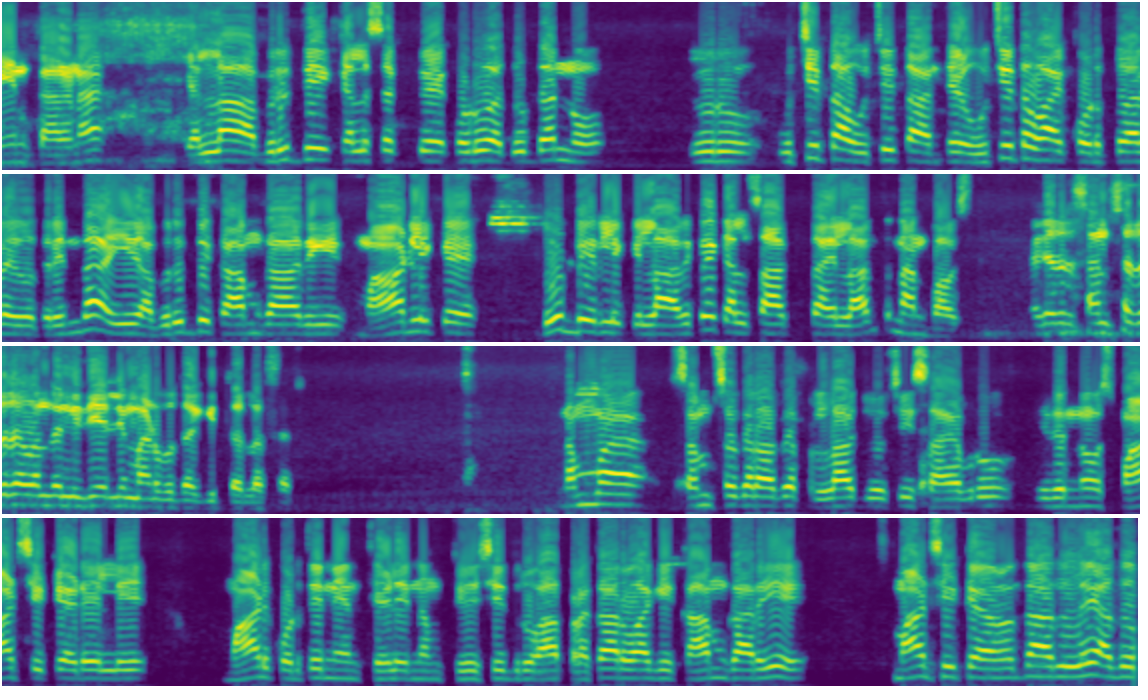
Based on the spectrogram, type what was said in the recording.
ಮೇನ್ ಕಾರಣ. ಎಲ್ಲ ಅಭಿವೃದ್ಧಿ ಕೆಲಸಕ್ಕೆ ಕೊಡುವ ದುಡ್ಡನ್ನು ಇವರು ಉಚಿತ ಉಚಿತ ಅಂತೇಳಿ ಉಚಿತವಾಗಿ ಕೊಡ್ತಾರೆ ಇರೋದ್ರಿಂದ ಈ ಅಭಿವೃದ್ಧಿ ಕಾಮಗಾರಿ ಮಾಡ್ಲಿಕ್ಕೆ ದುಡ್ಡು ಇರ್ಲಿಕ್ಕಿಲ್ಲ ಅದಕ್ಕೆ ಕೆಲಸ ಆಗ್ತಾ ಇಲ್ಲ ಅಂತ ನಾನು ಭಾವಿಸ್ತೇನೆ. ಹಾಗಾದ್ರೆ ಸಂಸದರ ಒಂದು ನಿಧಿಯಲ್ಲಿ ಮಾಡಬಹುದಾಗಿತ್ತಲ್ಲ ಸರ್? ನಮ್ಮ ಸಂಸದರಾದ ಪ್ರಹ್ಲಾದ್ ಜೋಶಿ ಸಾಹೇಬ್ರು ಇದನ್ನು ಸ್ಮಾರ್ಟ್ ಸಿಟಿ ಅಡಿಯಲ್ಲಿ ಮಾಡಿಕೊಡ್ತೀನಿ ಅಂತ ಹೇಳಿ ನಮ್ಗೆ ತಿಳಿಸಿದ್ರು. ಆ ಪ್ರಕಾರವಾಗಿ ಕಾಮಗಾರಿ ಸ್ಮಾರ್ಟ್ ಸಿಟಿ ಅನ್ನೋದ್ರಲ್ಲಿ ಅದು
